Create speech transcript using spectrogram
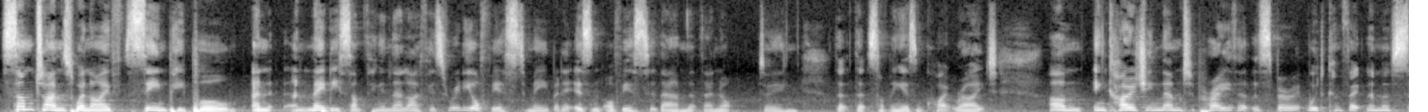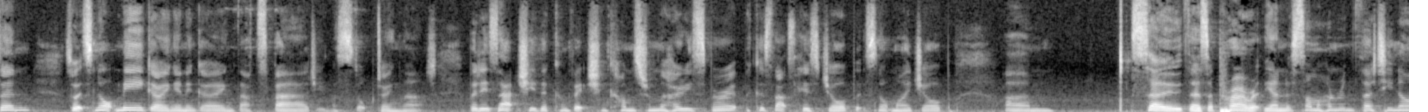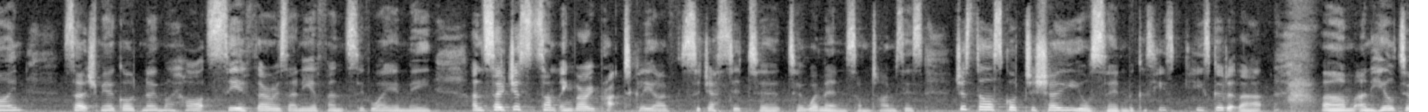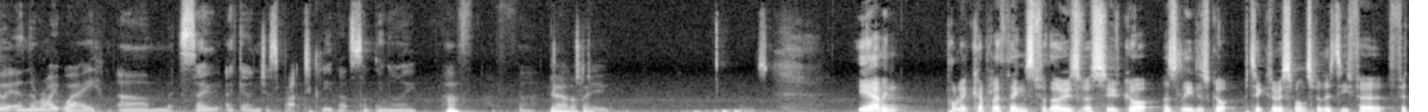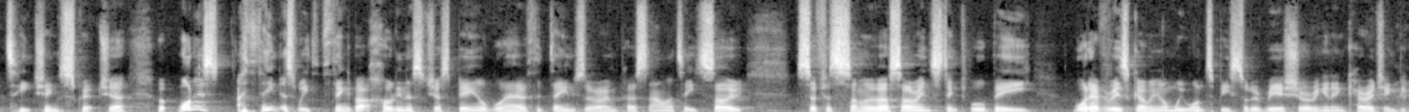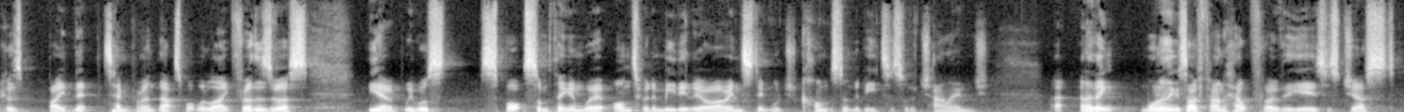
sometimes when I've seen people, and, and maybe something in their life is really obvious to me, but it isn't obvious to them that they're not doing, that, that something isn't quite right, um, encouraging them to pray that the Spirit would convict them of sin. So it's not me going in and going, that's bad, you must stop doing that. But it's actually the conviction comes from the Holy Spirit because that's His job, it's not my job. Um, so there's a prayer at the end of Psalm 139 Search me, O God, know my heart, see if there is any offensive way in me. And so, just something very practically I've suggested to, to women sometimes is just ask God to show you your sin because He's, he's good at that um, and He'll do it in the right way. Um, so, again, just practically, that's something I have, hmm. have uh, yeah, lovely. Yeah, I mean, probably a couple of things for those of us who've got, as leaders, got particular responsibility for, for teaching scripture. But one is, I think, as we think about holiness, just being aware of the dangers of our own personality. So, so for some of us, our instinct will be whatever is going on, we want to be sort of reassuring and encouraging because by temperament, that's what we're like. For others of us, you know, we will spot something and we're onto it immediately, or our instinct will constantly be to sort of challenge. Uh, and I think one of the things I've found helpful over the years is just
